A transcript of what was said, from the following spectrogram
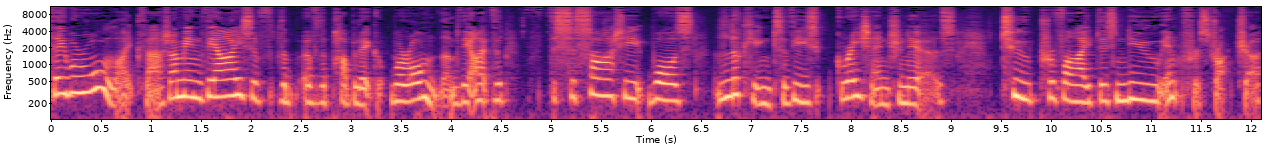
they were all like that. I mean, the eyes of the of the public were on them. The, the, the society was looking to these great engineers to provide this new infrastructure,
